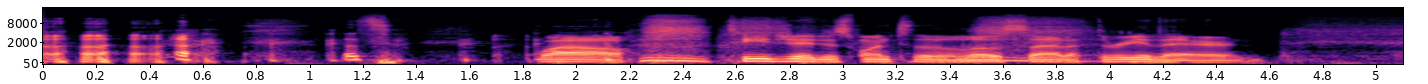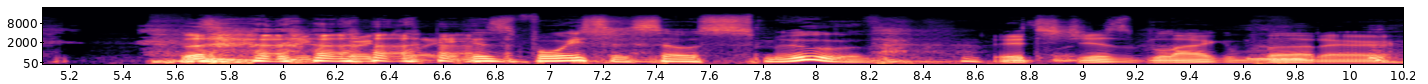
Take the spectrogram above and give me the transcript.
count. That's wow. TJ just went to the low side of three there. Pretty quickly. his voice is so smooth. it's just black butter.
